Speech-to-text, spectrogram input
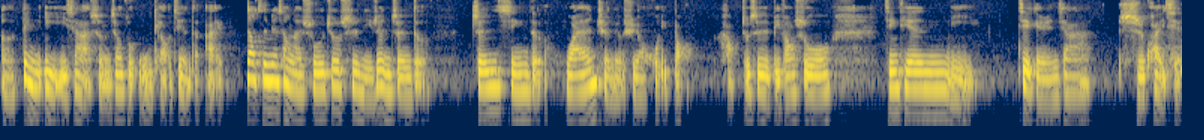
呃，定义一下什么叫做无条件的爱？照字面上来说，就是你认真的。真心的，完全没有需要回报。好，就是比方说，今天你借给人家十块钱，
